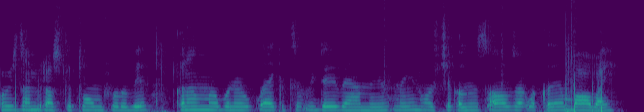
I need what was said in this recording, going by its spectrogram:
O yüzden biraz kötü olmuş olabilir. Kanalıma abone olup like atıp videoyu beğenmeyi unutmayın. Hoşçakalın. Sağlıcakla kalın. Bye bye.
